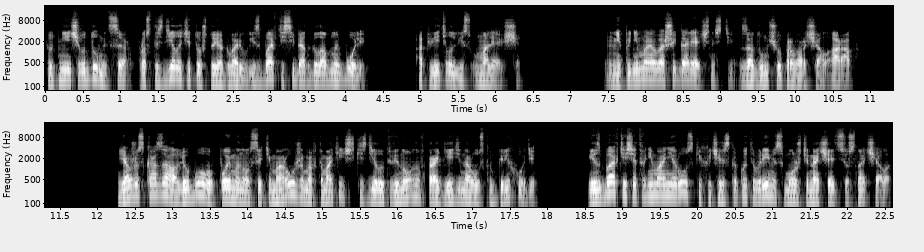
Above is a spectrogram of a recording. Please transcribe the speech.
«Тут нечего думать, сэр. Просто сделайте то, что я говорю. Избавьте себя от головной боли», — ответил Лис умоляюще. «Не понимаю вашей горячности», — задумчиво проворчал араб. Я уже сказал, любого, пойманного с этим оружием, автоматически сделают виновным в трагедии на русском переходе. Избавьтесь от внимания русских, и через какое-то время сможете начать все сначала.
